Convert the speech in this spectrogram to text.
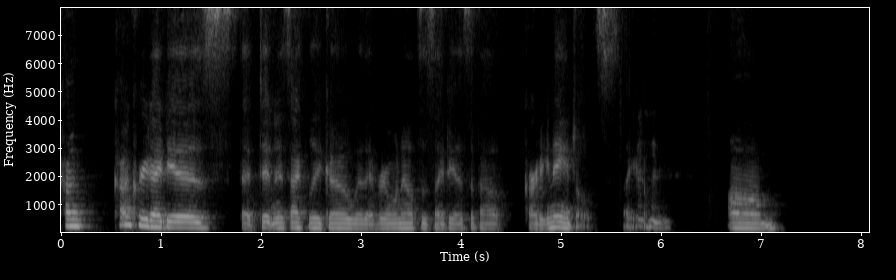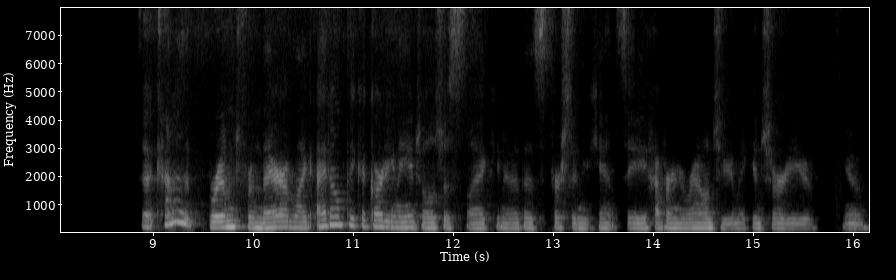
con- concrete ideas that didn't exactly go with everyone else's ideas about guardian angels. Like, Mhm. um, so it kind of brimmed from there. I'm like, I don't think a guardian angel is just like, you know, this person you can't see hovering around you, making sure you, you know,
